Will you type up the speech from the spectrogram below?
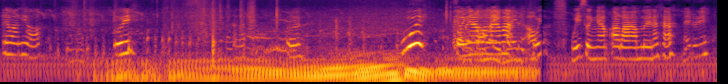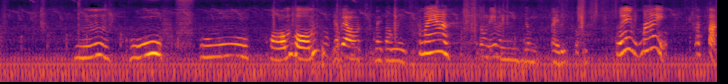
ไม่วางนี่เหรอ อุ้ยอันนั้นเอออุ้ยสวยงามอารามไปอะเนี่ยเอาอุ๊ยอุ้ยสวยงามอารามเลยนะคะ ไหนดูดิ อืมหูหูหอมหอมเดี๋ยวไปเอาใบตองมาอีกทำไมอะ ตรงนี้มันยมไก่มันตกนะเฮ้ย ไม่ถ้าตัก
